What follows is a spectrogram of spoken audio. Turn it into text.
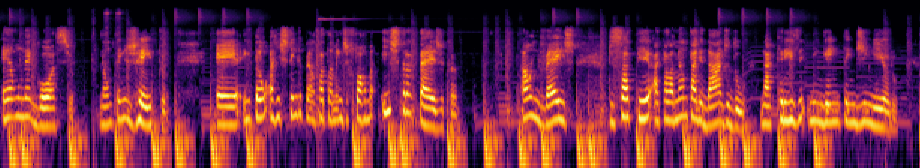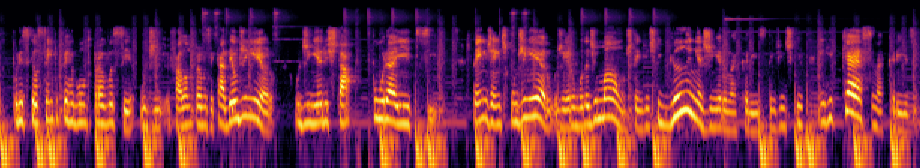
é um negócio, não tem jeito. É, então a gente tem que pensar também de forma estratégica, ao invés de só ter aquela mentalidade do na crise ninguém tem dinheiro. Por isso que eu sempre pergunto para você, falando para você, cadê o dinheiro? O dinheiro está por aí, psi. Tem gente com dinheiro, o dinheiro muda de mãos, tem gente que ganha dinheiro na crise, tem gente que enriquece na crise.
